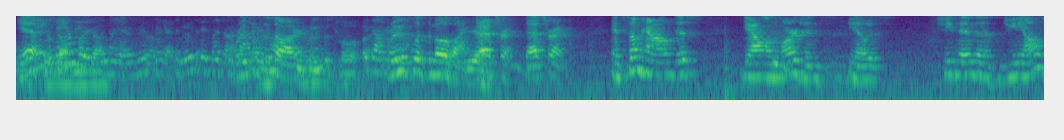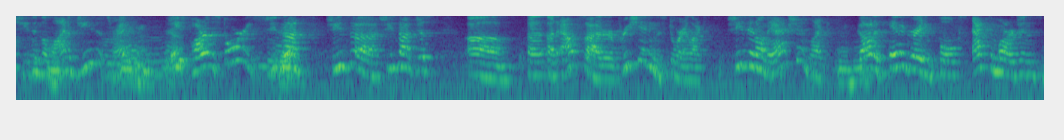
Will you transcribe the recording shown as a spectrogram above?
Yes. Na- God, Naomi my was the mother. Ruth was Yeah, the, Ruth is the was daughter. Ruth is the daughter-in-law. daughter. Mhm. The daughter. Ruth was the Moabite. Yeah. That's right. That's right. And somehow this gal on the margins, you know, is she's in the genealogy. She's in the line of Jesus, right? Mhm. She's part of the story. She's Yeah. not. She's uh. She's not just um a, an outsider appreciating the story. Like she's in on the action. Like Mhm. God is integrating folks at the margins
